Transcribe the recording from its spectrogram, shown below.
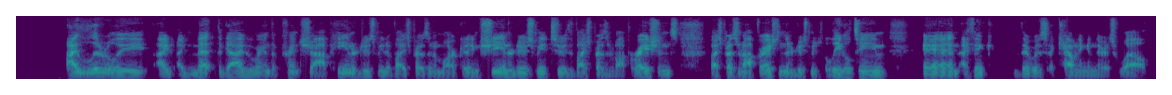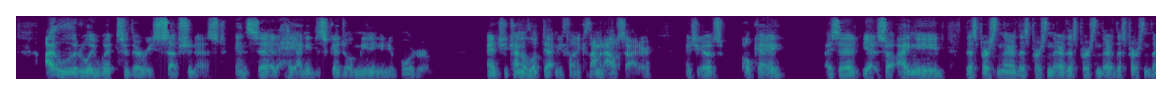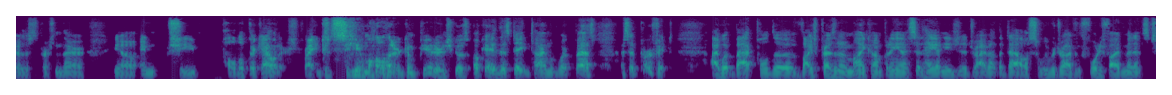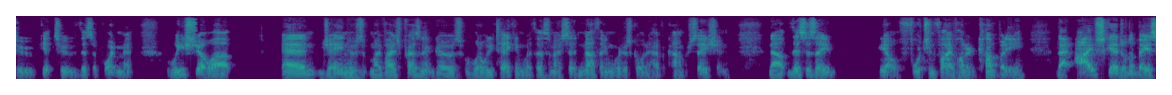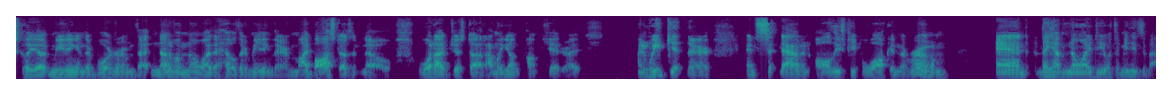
I literally I I met the guy who ran the print shop. He introduced me to vice president of marketing. She introduced me to the vice president of operations. Vice president of operations introduced me to the legal team. And I think there was accounting in there as well. I literally went to their receptionist and said, Hey, I need to schedule a meeting in your boardroom. And she kind of looked at me funny because I'm an outsider. And she goes, Okay. I said, Yeah, so I need this person there, this person there, this person there, this person there, this person there, you know, and she pulled up their calendars, right? You could see them all on her computer. And she goes, Okay, this date and time would work best. I said, Perfect. I went back, pulled the vice president of my company, and I said, Hey, I need you to drive out to Dallas. So we were driving 45 minutes to get to this appointment. We show up, and Jane, who's my vice president, goes, What are we taking with us? And I said, Nothing. We're just going to have a conversation. Now, this is a you know Fortune 500 company that I've scheduled a basically a meeting in their boardroom that none of them know why the hell they're meeting there. My boss doesn't know what I've just done. I'm a young punk kid, right? And we get there and sit down, and all these people walk in the room, and they have no idea what the meeting's about.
